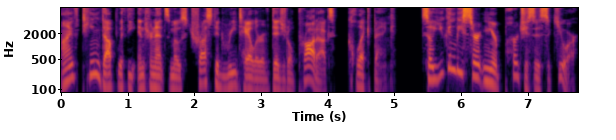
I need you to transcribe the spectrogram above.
I've teamed up with the internet's most trusted retailer of digital products, ClickBank so you can be certain your purchase is secure.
